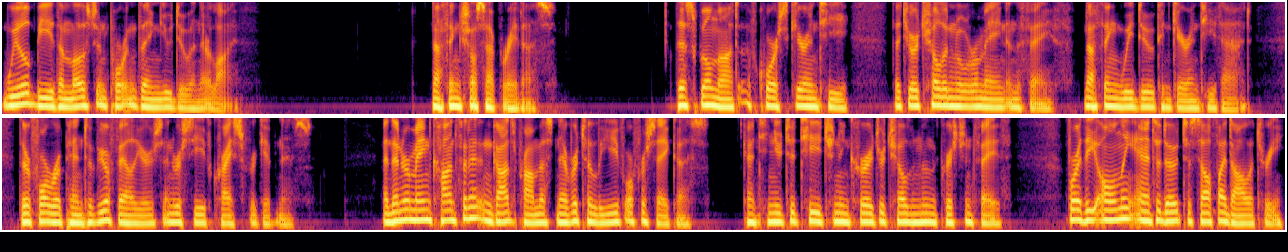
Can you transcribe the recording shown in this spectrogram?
will be the most important thing you do in their life. Nothing shall separate us. This will not, of course, guarantee that your children will remain in the faith. Nothing we do can guarantee that. Therefore, repent of your failures and receive Christ's forgiveness. And then remain confident in God's promise never to leave or forsake us. Continue to teach and encourage your children in the Christian faith. For the only antidote to self idolatry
